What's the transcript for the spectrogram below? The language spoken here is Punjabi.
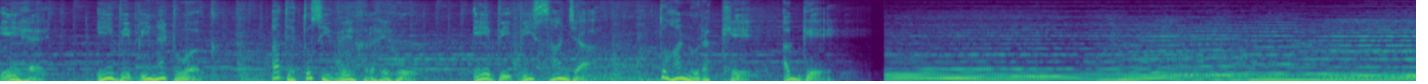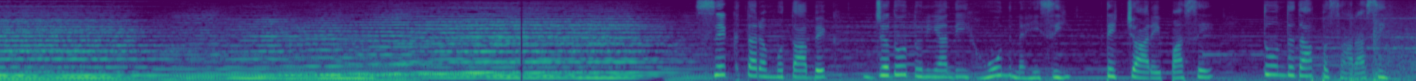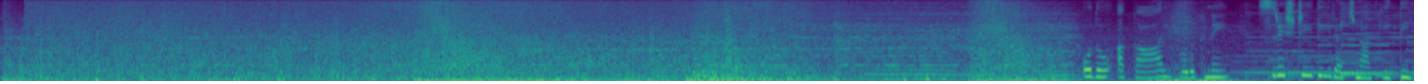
ਇਹ ਹੈ ABP ਨੈਟਵਰਕ ਅਤੇ ਤੁਸੀਂ ਵੇਖ ਰਹੇ ਹੋ ABP ਸਾਂਝਾ। ਤੁਹਾਨੂੰ ਰੱਖੇ ਅੱਗੇ। ਸਿੱਖ ਧਰਮ ਮੁਤਾਬਿਕ ਜਦੋਂ ਦੁਨੀਆ ਦੀ ਹੋਂਦ ਨਹੀਂ ਸੀ ਤੇ ਚਾਰੇ ਪਾਸੇ ਧੁੰਦ ਦਾ ਪਸਾਰਾ ਸੀ। ਉਦੋਂ ਅਕਾਲ ਪੁਰਖ ਨੇ ਸ੍ਰਿਸ਼ਟੀ ਦੀ ਰਚਨਾ ਕੀਤੀ।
